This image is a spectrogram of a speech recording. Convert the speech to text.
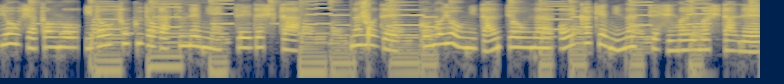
両者とも移動速度が常に一定でした。なので、このように単調な追いかけになってしまいましたね。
